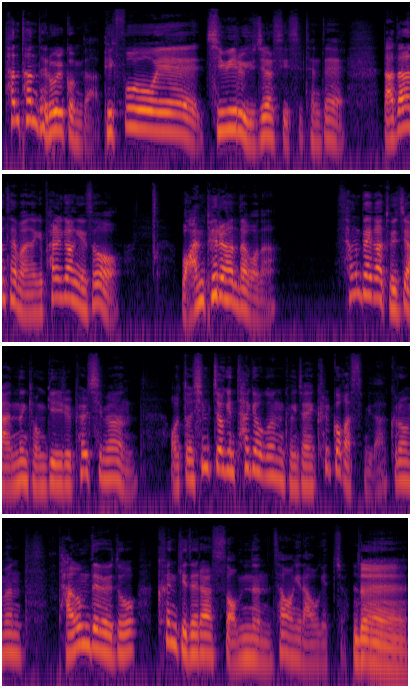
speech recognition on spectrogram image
탄탄대로일 겁니다. 빅4의 지위를 유지할 수 있을 텐데 나달한테 만약에 8강에서 완패를 한다거나 상대가 되지 않는 경기를 펼치면 어떤 심적인 타격은 굉장히 클 것 같습니다. 그러면 다음 대회도 큰 기대를 할 수 없는 상황이 나오겠죠. 네.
